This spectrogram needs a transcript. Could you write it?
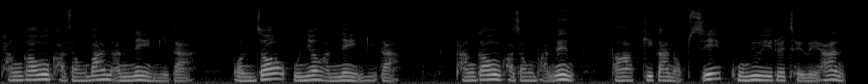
방과 후 가정반 안내입니다. 먼저 운영 안내입니다. 방과 후 가정반은 방학 기간 없이 공휴일을 제외한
